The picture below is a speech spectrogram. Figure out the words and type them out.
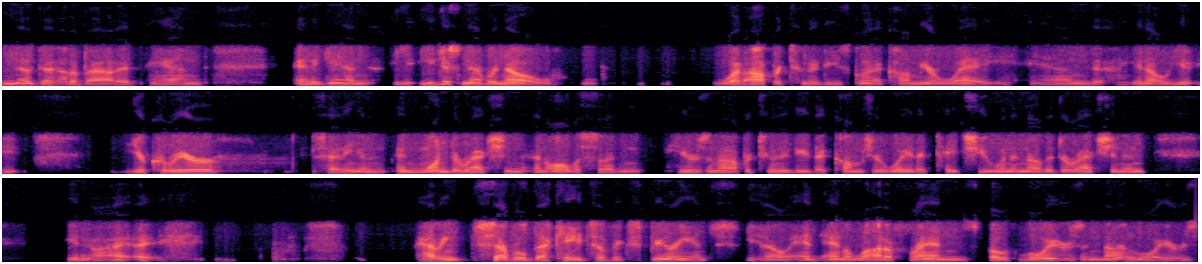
no doubt about it. And and again, you, you just never know what opportunity is going to come your way. And you know, you, you, your career is heading in, in one direction, and all of a sudden, here's an opportunity that comes your way that takes you in another direction. And you know, I, I having several decades of experience, you know, and and a lot of friends, both lawyers and non-lawyers,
